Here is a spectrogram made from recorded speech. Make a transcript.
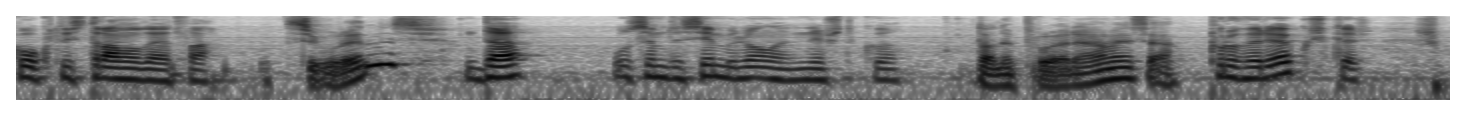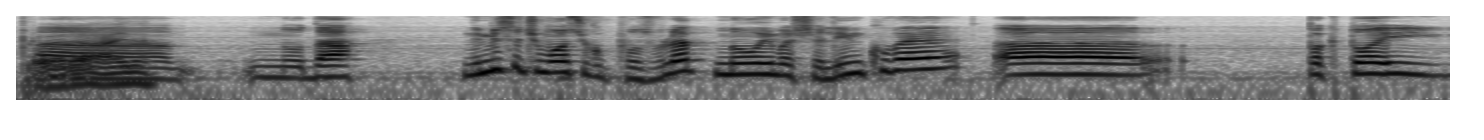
Колкото и странно да е това. Сигурен ли си? Да, 80 милиона или нещо такова. Да не проверяваме сега. Провери, ако искаш. Ще проверя, айде. но да. Не мисля, че може да си го позволят, но имаше линкове. А, пък той...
